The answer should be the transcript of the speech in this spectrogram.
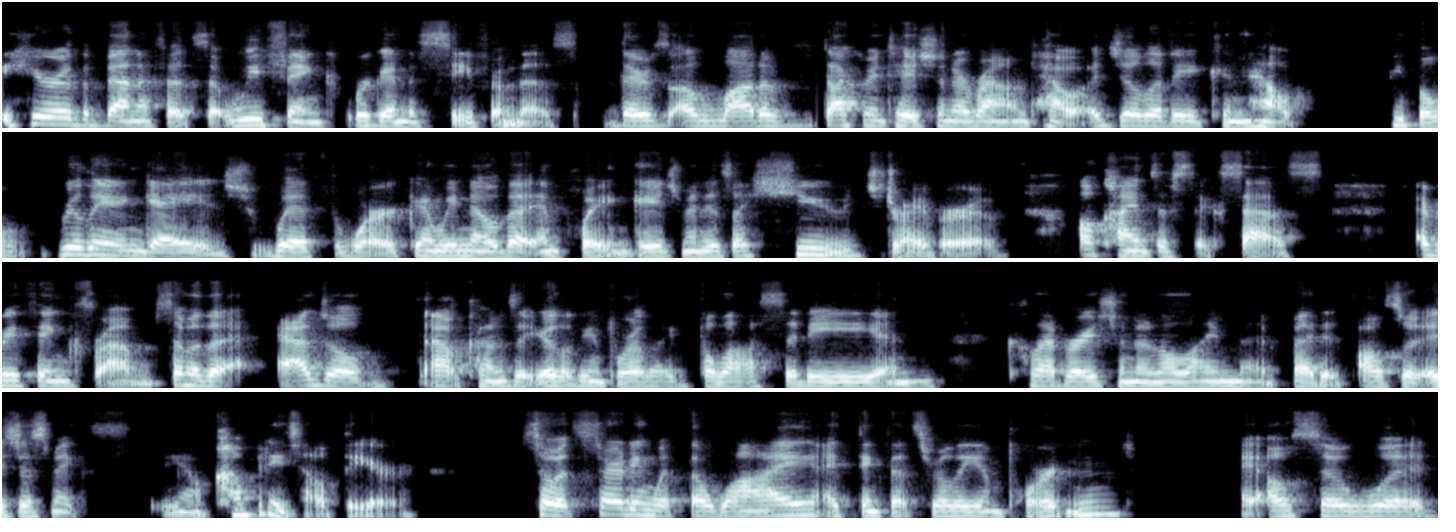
here are the benefits that we think we're going to see from this. There's a lot of documentation around how agility can help people really engage with work and we know that employee engagement is a huge driver of all kinds of success everything from some of the agile outcomes that you're looking for like velocity and collaboration and alignment, but it also it just makes you know companies healthier. So it's starting with the why. I think that's really important. I also would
